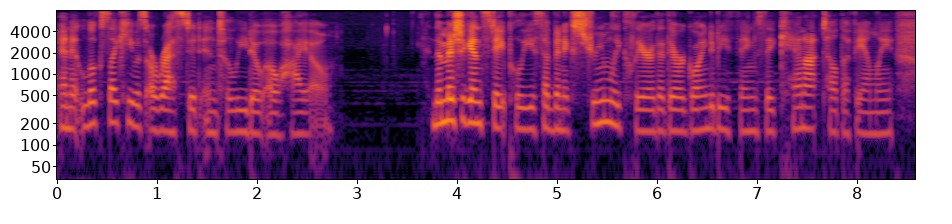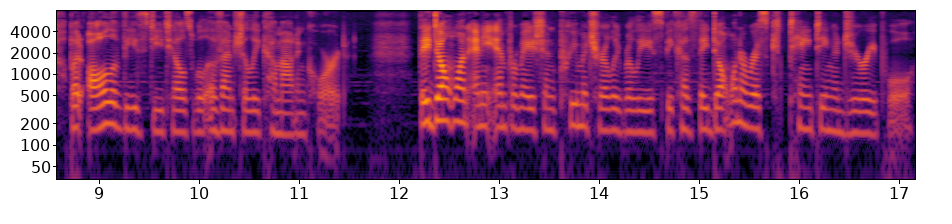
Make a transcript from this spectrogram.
and it looks like he was arrested in Toledo, Ohio. The Michigan State Police have been extremely clear that there are going to be things they cannot tell the family, but all of these details will eventually come out in court. They don't want any information prematurely released because they don't want to risk tainting a jury pool.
